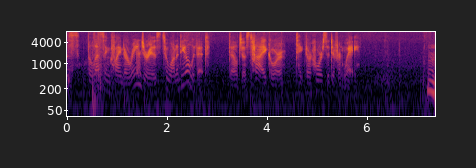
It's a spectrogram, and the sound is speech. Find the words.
is, the less inclined a ranger is to want to deal with it. They'll just hike or take their horse a different way. Hmm.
